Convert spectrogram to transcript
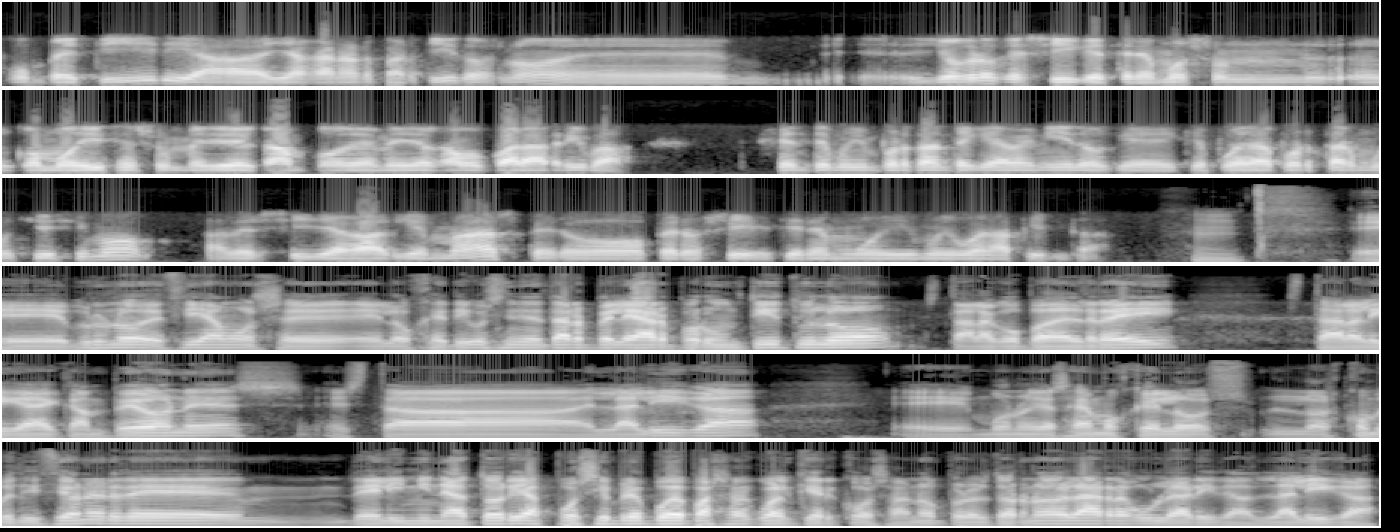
competir y a, ganar partidos, ¿no? Eh, yo creo que sí, que tenemos un, como dices, un medio de campo de medio campo para arriba gente muy importante que ha venido que, puede aportar muchísimo. A ver si llega alguien más, pero, pero sí, tiene muy, muy buena pinta. Hmm. Eh, Bruno, decíamos, eh, el objetivo es intentar pelear por un título. Está la Copa del Rey, está la Liga de Campeones, está la Liga. Eh, bueno, ya sabemos que las competiciones de, de, eliminatorias, pues siempre puede pasar cualquier cosa, ¿no? Pero el torneo de la regularidad, la Liga,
